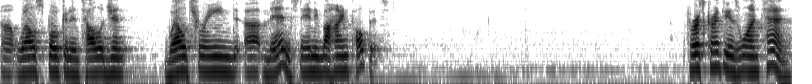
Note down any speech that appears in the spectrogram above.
uh, well spoken, intelligent, well trained uh, men standing behind pulpits. 1 Corinthians 1:10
